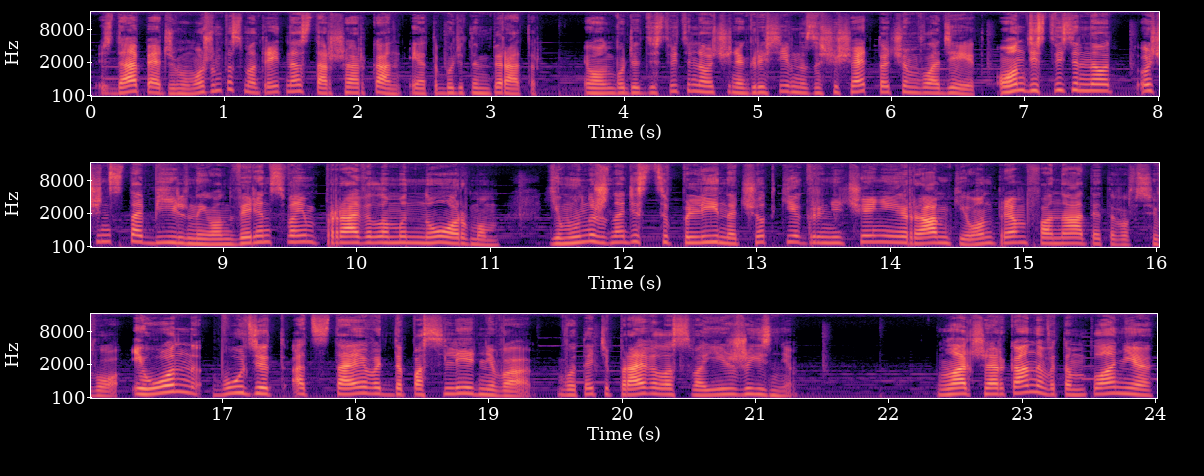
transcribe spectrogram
То есть, да, опять же, мы можем посмотреть на старший аркан, и это будет император. И он будет действительно очень агрессивно защищать то, чем владеет. Он действительно очень стабильный, он верен своим правилам и нормам. Ему нужна дисциплина, четкие ограничения и рамки. Он прям фанат этого всего. И он будет отстаивать до последнего вот эти правила своей жизни. Младшие арканы в этом плане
